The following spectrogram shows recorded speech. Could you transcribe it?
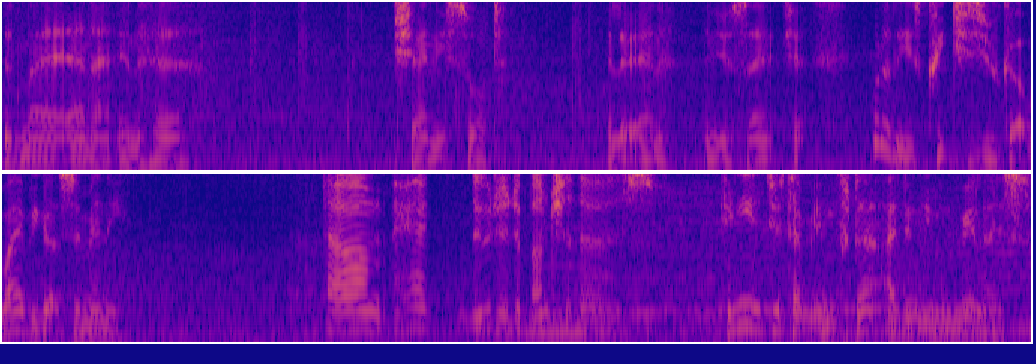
admire Anna in her shiny sword. Hello, Anna, in your silent chat. What are these creatures you've got? Why have you got so many? Um, I had looted a bunch of those. Can you just have infinite? I didn't even realize.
